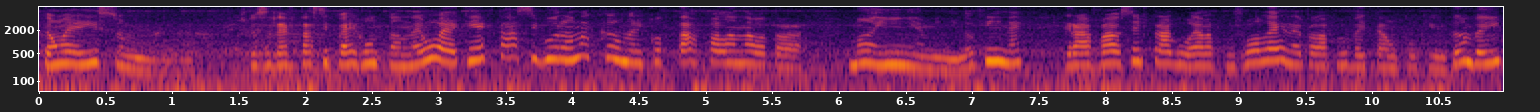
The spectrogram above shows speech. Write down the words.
Então é isso, menina. Acho que você deve estar se perguntando, né? Ué, quem é que tá segurando a câmera enquanto tava falando na outra hora? Maninha, menina. Eu vim, né? Gravar, eu sempre trago ela pros rolês, né? Pra ela aproveitar um pouquinho também.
